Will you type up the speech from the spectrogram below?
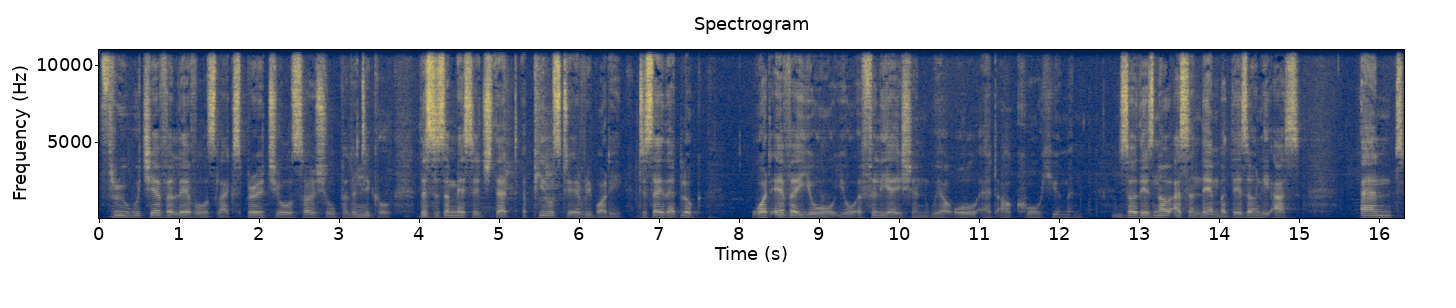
through mm. whichever levels, like spiritual, social, political, mm. this is a message that appeals to everybody to say that, look, whatever your, your affiliation, we are all at our core human. Mm. So there's no us and them, but there's only us and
